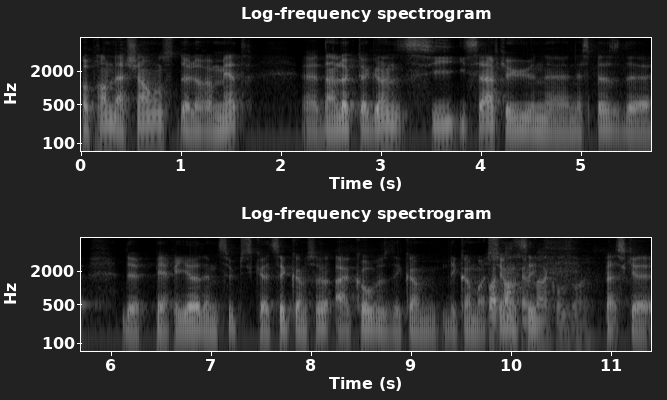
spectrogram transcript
va prendre la chance de le remettre euh, dans l'octogone si ils savent qu'il y a eu une, une espèce de, de période un petit peu psychotique comme ça à cause des, com des commotions, tu sais. Potentiellement à cause de. Parce que,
